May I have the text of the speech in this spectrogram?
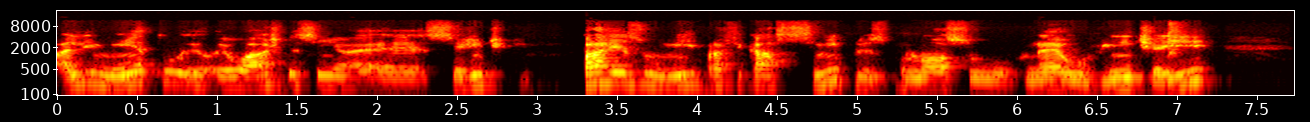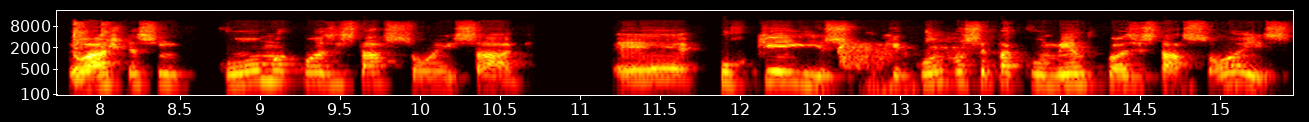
alimento, eu, eu acho que assim, é, se a gente para resumir, para ficar simples para o nosso né, ouvinte aí, eu acho que assim, coma com as estações, sabe? É, por que isso? Porque quando você está comendo com as estações,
